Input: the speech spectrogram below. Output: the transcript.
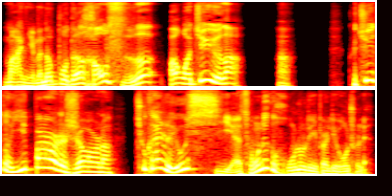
骂你们都不得好死，把我锯了啊！”可锯到一半的时候呢，就开始有血从这个葫芦里边流出来了。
